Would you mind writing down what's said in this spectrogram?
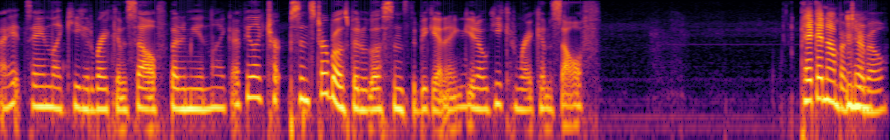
I hate saying like he could rank himself, but I mean, like I feel like Tur- since Turbo's been with us since the beginning, you know, he can rank himself. Pick a number, Mm-hmm. Turbo.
